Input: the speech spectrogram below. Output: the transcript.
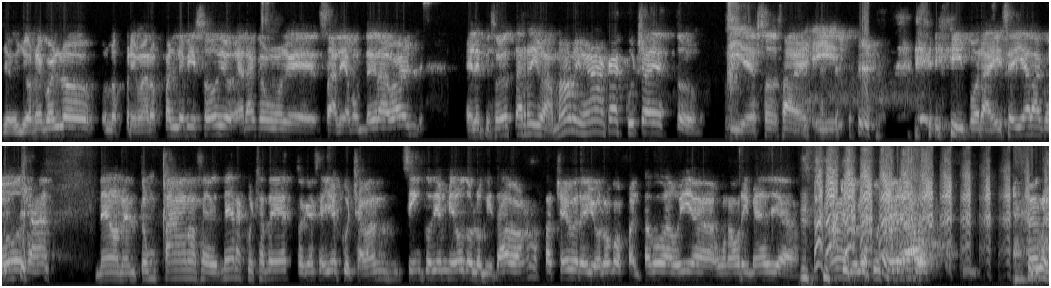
Yo, yo recuerdo los primeros par de episodios, era como que salíamos de grabar, el episodio está arriba, mami, ven acá, escucha esto. Y eso, ¿sabes? Y, y por ahí seguía la cosa. De momento un pana se mira, escúchate esto, qué sé yo, escuchaban 5 o 10 minutos, lo quitaban, no, está chévere, yo loco, falta todavía una hora y media. No, yo lo escucho de Pero,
